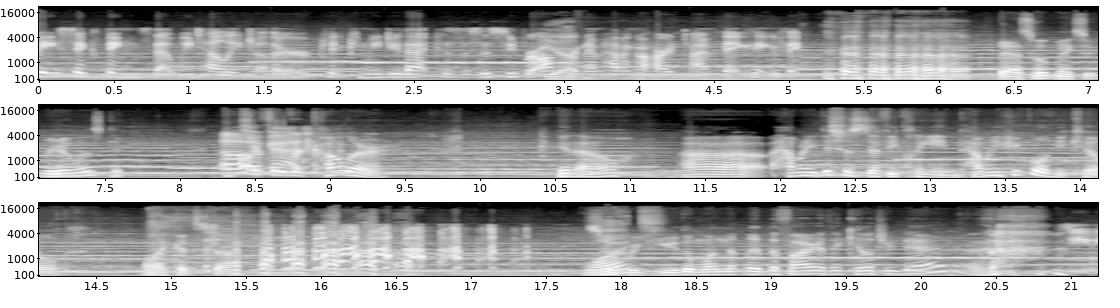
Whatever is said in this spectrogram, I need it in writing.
basic things that we tell each other. Can, can we do that? Because this is super awkward Yeah. and I'm having a hard time thinking. Think, think. That's what makes it realistic. What's oh, your favorite color? You know, uh, how many dishes have you cleaned? How many people have you killed? All that good stuff. So were you the one that lit the fire that killed your dad? do you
